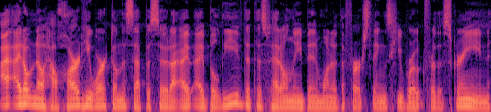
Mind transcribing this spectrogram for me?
I, I don't know how hard he worked on this episode. I, I believe that this had only been one of the first things he wrote for the screen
